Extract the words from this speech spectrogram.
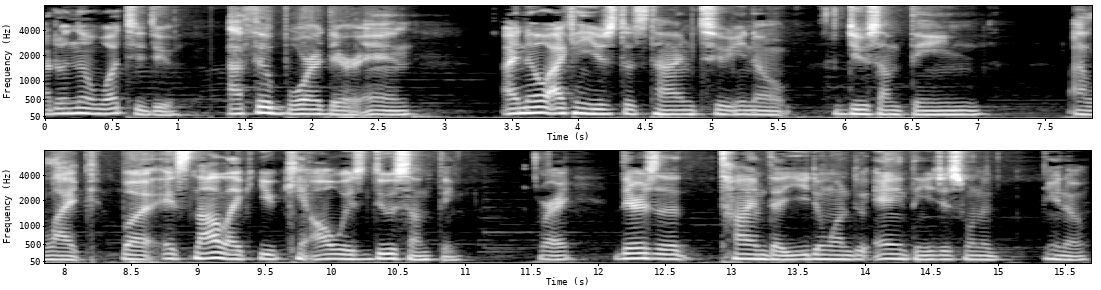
I don't know what to do. I feel bored there and I know I can use this time to, you know, do something I like, but it's not like you can always do something, right? There's a time that you don't want to do anything, you just want to you know,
